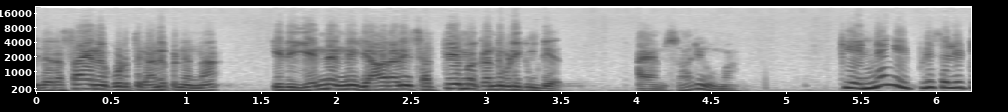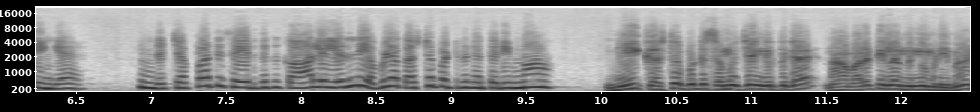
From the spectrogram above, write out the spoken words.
இத ரசாயன கொடுத்துக்கு அனுப்பினா இது என்னன்னு யாராலையும் சத்தியமா கண்டுபிடிக்க முடியாது. I am sorry Uma. என்னங்க இப்படி சொல்லிட்டீங்க? இந்த சப்பாத்தி செய்யறதுக்கு காலையில இருந்து எவ்வளவு கஷ்டப்பட்டிருக்கேன் தெரியுமா? நீ கஷ்டப்பட்டு சமைச்சேங்கிறதுக்க நான் வரட்டில நிங்க முடியுமா?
